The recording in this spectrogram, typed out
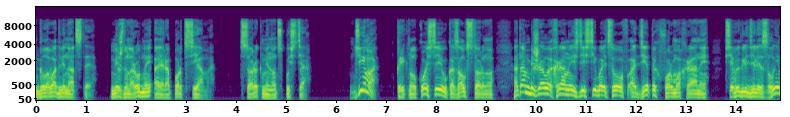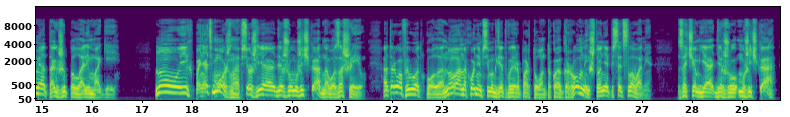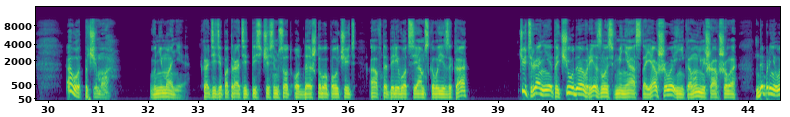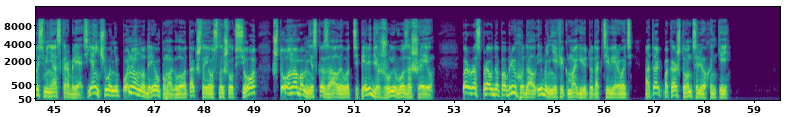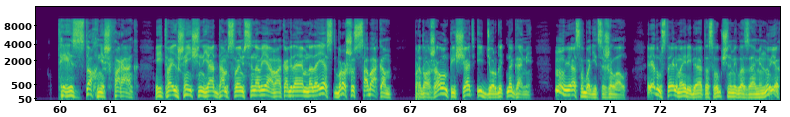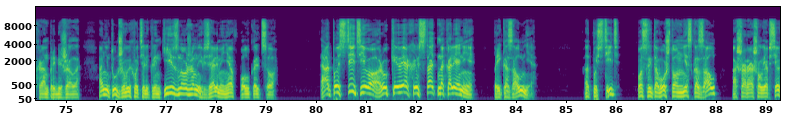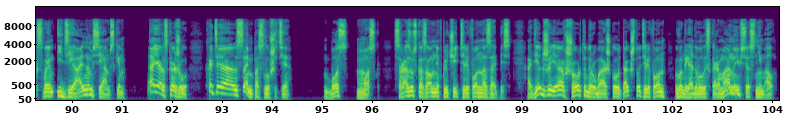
Глава 12. Международный аэропорт Сиама. 40 минут спустя. «Дима!» — крикнул Костя и указал в сторону. А там бежала охрана из десяти бойцов, одетых в форму охраны. Все выглядели злыми, а также пылали магией. «Ну, их понять можно. Все же я держу мужичка одного за шею, оторвав его от пола. Ну, а находимся мы где-то в аэропорту. Он такой огромный, что не описать словами. Зачем я держу мужичка? А вот почему. Внимание! Хотите потратить 1700 ОД, чтобы получить автоперевод сиамского языка? Чуть ранее это чудо врезалось в меня, стоявшего и никому не мешавшего, да принялось меня оскорблять. Я ничего не понял, но древу помогло, так что я услышал все, что он обо мне сказал, и вот теперь держу его за шею. Пару раз, правда, по брюху дал, ибо нефиг магию тут активировать, а так пока что он целехонький. «Ты сдохнешь, фаранг, и твоих женщин я отдам своим сыновьям, а когда им надоест, брошу с собакам!» Продолжал он пищать и дергать ногами. Ну, я освободиться желал. Рядом стояли мои ребята с выпученными глазами, ну и охран прибежала. Они тут же выхватили клинки из ножен и взяли меня в полкольцо. «Отпустить его! Руки вверх и встать на колени!» — приказал мне. «Отпустить? После того, что он мне сказал?» Ошарашил я всех своим идеальным сиамским. А я расскажу, хотя сами послушайте. Босс мозг. Сразу сказал мне включить телефон на запись. Одет же я в шорты да рубашку, так что телефон выглядывал из кармана и все снимал.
